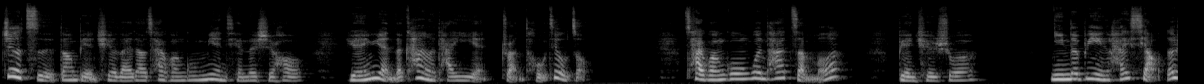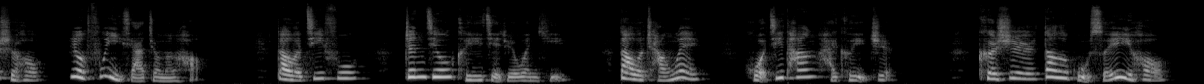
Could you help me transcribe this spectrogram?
这次当扁鹊来到蔡桓公面前的时候，远远的看了他一眼，转头就走。蔡桓公问他怎么了，扁鹊说：“您的病还小的时候，热敷一下就能好；到了肌肤，针灸可以解决问题；到了肠胃，火鸡汤还可以治；可是到了骨髓以后，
